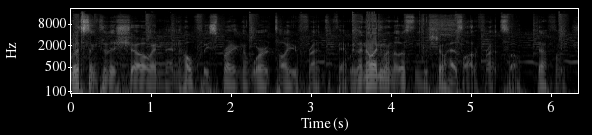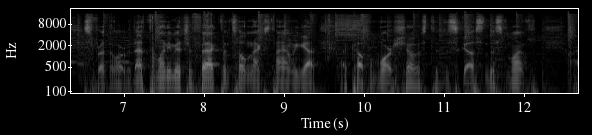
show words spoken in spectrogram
listening to this show and then hopefully spreading the word to all your friends and families. I know anyone that listens to this show has a lot of friends, so definitely spread the word. But that's the Money Mitch Effect. Until next time, we got a couple more shows to discuss this month. Uh,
